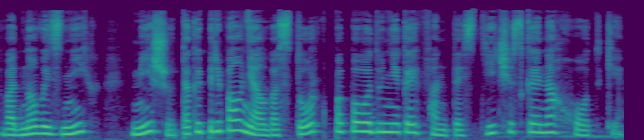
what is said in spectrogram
В одном из них Мишу так и переполнял восторг по поводу некой фантастической находки.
